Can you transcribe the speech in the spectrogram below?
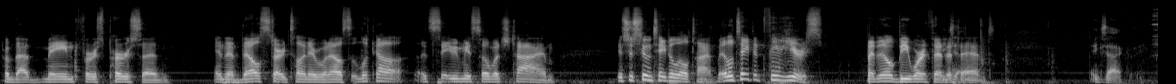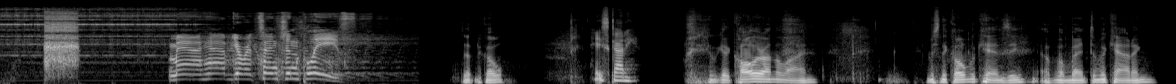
from that main first person, and then they'll start telling everyone else, "Look how it's saving me so much time." It's just going to take a little time. It'll take a few years, but it'll be worth it at the end. Exactly. May I have your attention, please? Is that Nicole? Hey, Scotty. we got a caller on the line, Miss Nicole McKenzie of Momentum Accounting,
